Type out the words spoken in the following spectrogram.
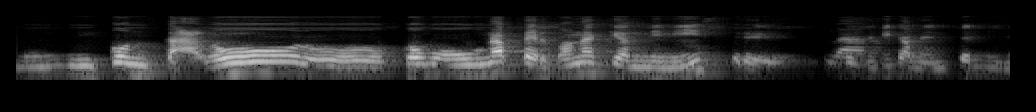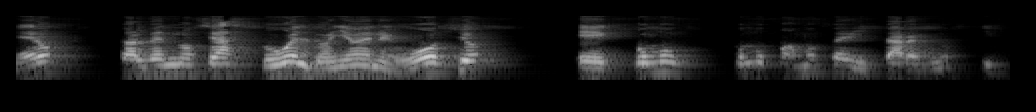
un, un contador o como una persona que administre Claro. específicamente el dinero, tal vez no seas tú el dueño de negocio, eh, ¿cómo, ¿cómo podemos evitar algunos tips?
